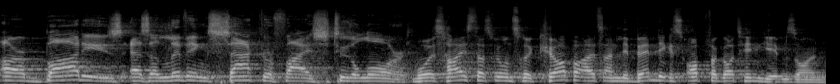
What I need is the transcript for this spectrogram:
our bodies as a living sacrifice to the Lord. Wo es heißt, dass wir unsere Körper als ein lebendiges Opfer Gott hingeben sollen.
